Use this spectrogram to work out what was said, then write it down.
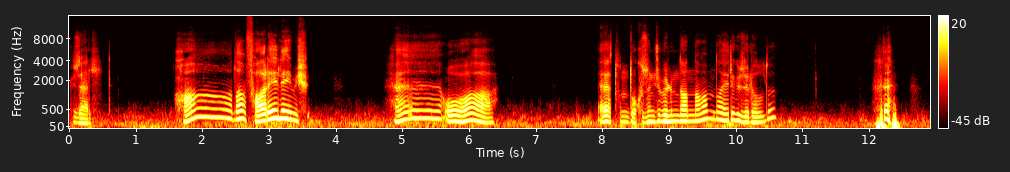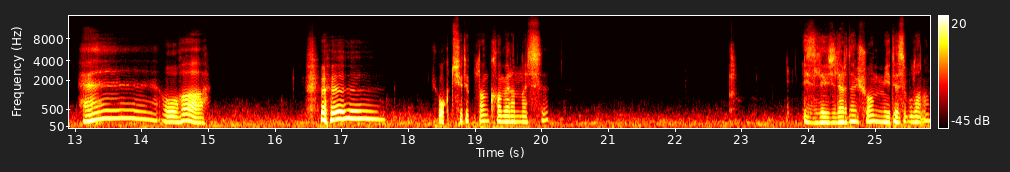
Güzel. Ha, lan fareyleymiş. He, oha. Evet, bunu 9. bölümde anlamam da ayrı güzel oldu. He, oha. Çok trip lan kameranın açısı. İzleyicilerden şu an midesi bulanan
